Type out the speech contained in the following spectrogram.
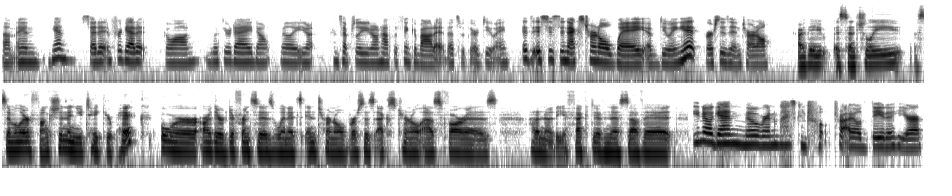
Um, and again, set it and forget it. Go on with your day. Don't really you don't conceptually you don't have to think about it. That's what they're doing. It's, it's just an external way of doing it versus internal. Are they essentially similar function and you take your pick or are there differences when it's internal versus external as far as i don't know the effectiveness of it? You know again no randomized controlled trial data here.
